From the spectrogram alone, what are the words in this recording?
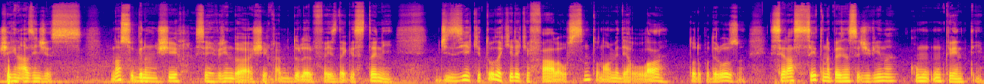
Sheikh Nazim diz: Nosso Gran Shir, servindo a Sheikh Abdullah Faiz Dagestani, dizia que todo aquele que fala o santo nome de Allah Todo-Poderoso será aceito na presença divina como um crente.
